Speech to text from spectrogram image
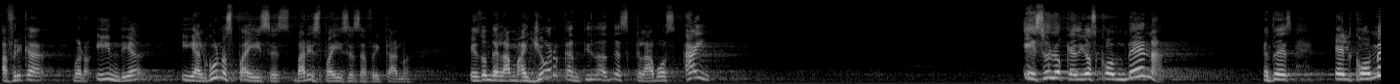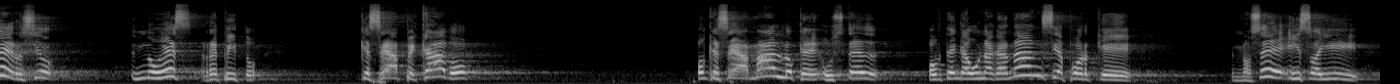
África, bueno, India y algunos países, varios países africanos, es donde la mayor cantidad de esclavos hay. Eso es lo que Dios condena. Entonces, el comercio no es, repito, que sea pecado o que sea malo que usted obtenga una ganancia porque, no sé, hizo ahí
